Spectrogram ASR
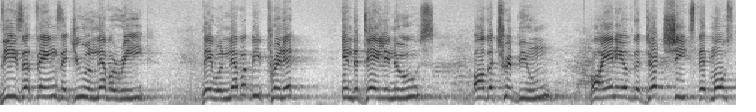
These are things that you will never read. They will never be printed in the Daily News or the Tribune or any of the dirt sheets that most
